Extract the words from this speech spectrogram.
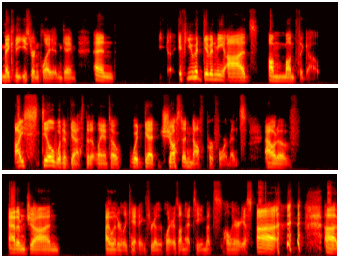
make the Eastern play-in game. And if you had given me odds a month ago I still would have guessed that Atlanta would get just enough performance out of Adam Jahn. I literally can't name three other players on that team. That's hilarious. Uh, uh,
